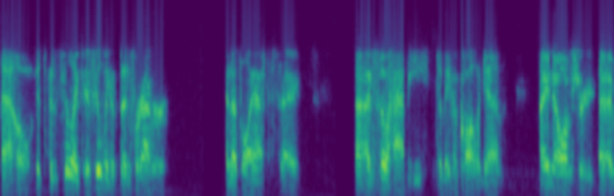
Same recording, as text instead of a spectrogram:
at home. It's been feel like it feels like it's been forever, and that's all I have to say. I'm so happy to make a call again. I know. I'm sure. I'm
